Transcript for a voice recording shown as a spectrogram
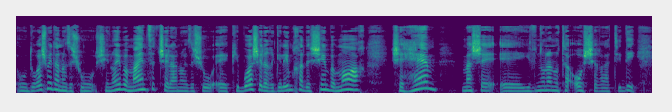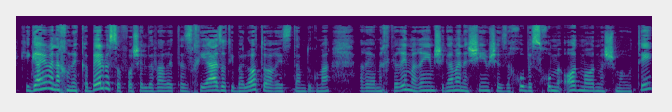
הוא דורש מאיתנו איזשהו שינוי ב mindset שלנו, איזשהו אה, קיבוע של הרגלים חדשים במוח, שהם מה שיבנו לנו את העושר העתידי. כי גם אם אנחנו נקבל בסופו של דבר את הזכייה הזאת בלוטו, הרי סתם דוגמה, הרי המחקרים מראים שגם אנשים שזכו בסכום מאוד מאוד משמעותי,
